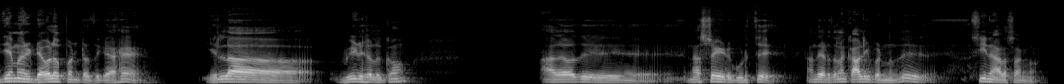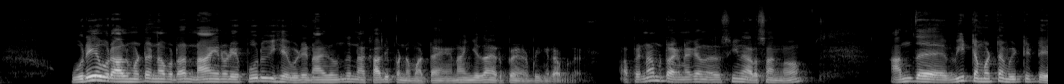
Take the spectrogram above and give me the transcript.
இதே மாதிரி டெவலப் பண்ணுறதுக்காக எல்லா வீடுகளுக்கும் அதாவது நஷ்டஈடு கொடுத்து அந்த இடத்தெல்லாம் காலி பண்ணது சீன அரசாங்கம். ஒரே ஒரு ஆள் மட்டும் என்ன பண்ணுறாரு நான் என்னுடைய பூர்வீக வீடு நான் இது வந்து நான் காலி பண்ண மாட்டேன் நான் இங்கே தான் இருப்பேன் அப்படிங்கிறாப்புல. அப்போ என்ன பண்ணுறாங்கனாக்கா அந்த சீன அரசாங்கம் அந்த வீட்டை மட்டும் விட்டுட்டு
